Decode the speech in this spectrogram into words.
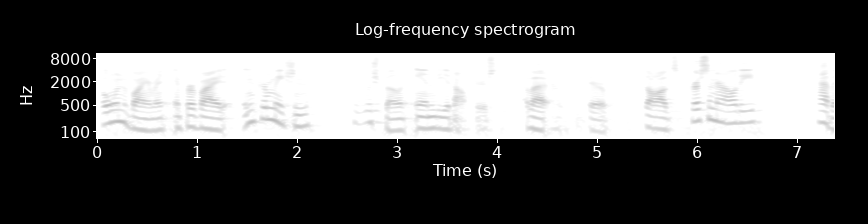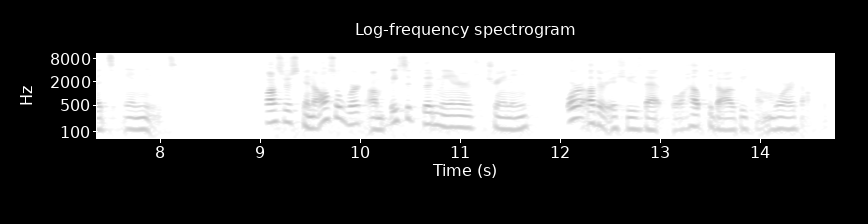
home environment and provide information to Wishbone and the adopters about their dog's personality, habits, and needs. Fosters can also work on basic good manners training or other issues that will help the dog become more adoptable.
